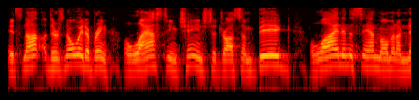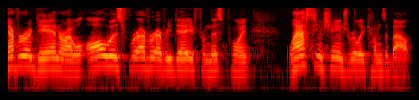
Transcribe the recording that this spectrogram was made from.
It's not, there's no way to bring lasting change to draw some big line in the sand moment. I'm never again, or I will always, forever, every day from this point. Lasting change really comes about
